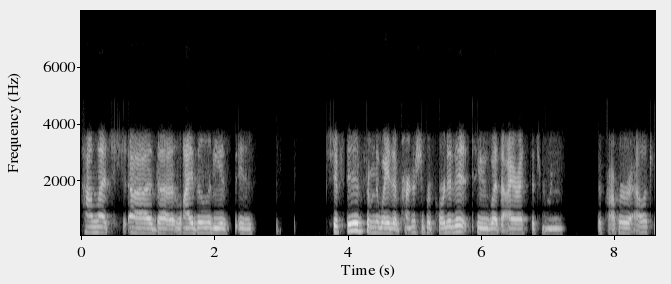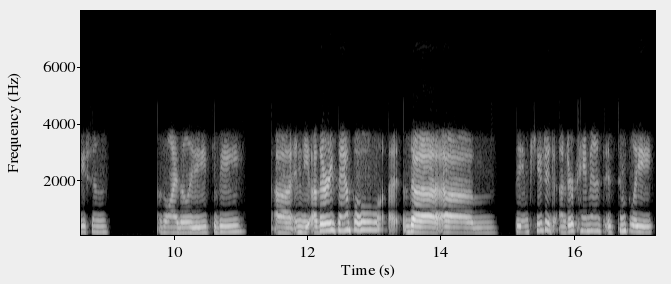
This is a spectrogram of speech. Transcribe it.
how much uh, the liability is, is shifted from the way the partnership reported it to what the IRS determines the proper allocation of the liability to be. Uh, in the other example, uh, the um, the imputed underpayment is simply,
